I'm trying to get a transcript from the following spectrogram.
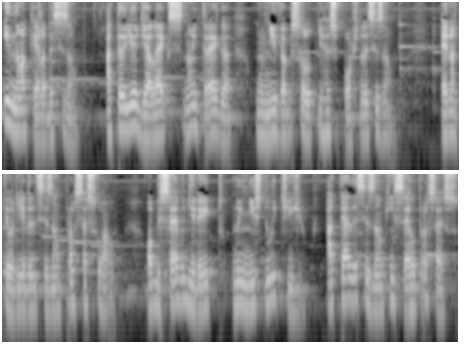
e não aquela decisão. A teoria de Alex não entrega um nível absoluto de resposta da decisão. É uma teoria da decisão processual. Observa o direito no início do litígio, até a decisão que encerra o processo,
